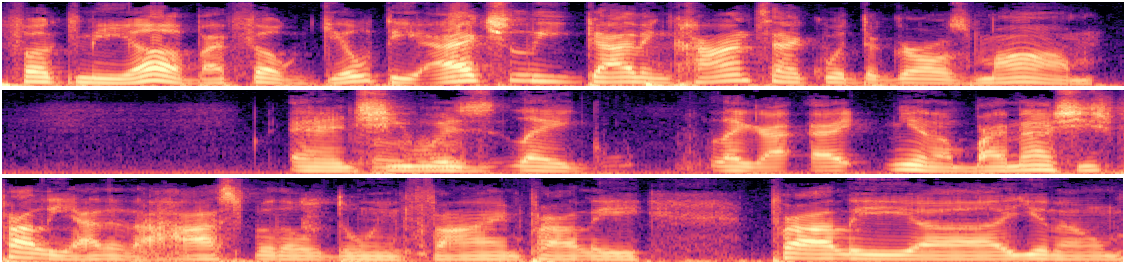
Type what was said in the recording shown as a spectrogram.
fucked me up. I felt guilty. I actually got in contact with the girl's mom, and she was like, like I, I, you know, by now she's probably out of the hospital, doing fine. Probably, probably, uh, you know,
